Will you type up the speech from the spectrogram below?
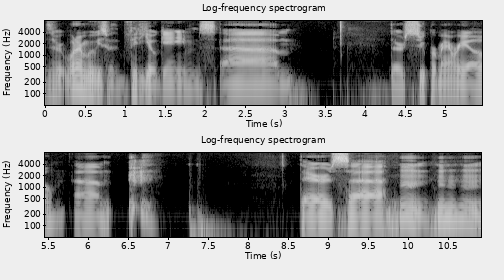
Is there what are movies with video games? Um there's Super Mario. Um there's uh hmm hmm hmm, hmm.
